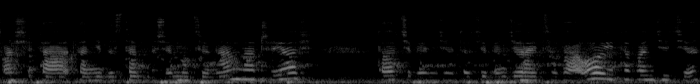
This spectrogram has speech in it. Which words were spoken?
Właśnie ta, ta niedostępność emocjonalna czyjaś, to cię będzie, to cię będzie rajcowało i to będzie cię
